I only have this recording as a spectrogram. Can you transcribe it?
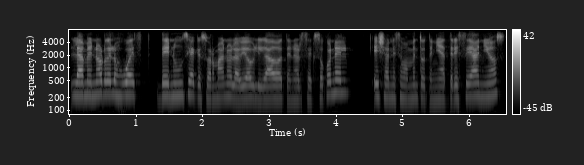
la menor de los West denuncia que su hermano la había obligado a tener sexo con él. Ella en ese momento tenía 13 años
